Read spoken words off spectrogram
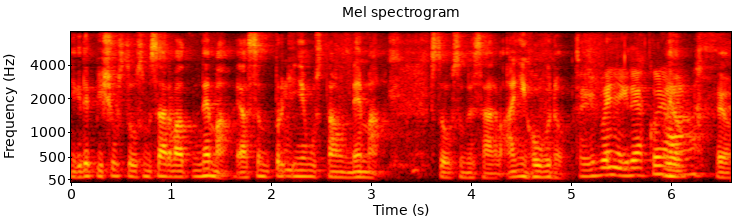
Někde píšou 182, nemá. Já jsem proti hmm. němu stál, nemá 182, ani hovno. Takže bude někde jako já. Jo, jo.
